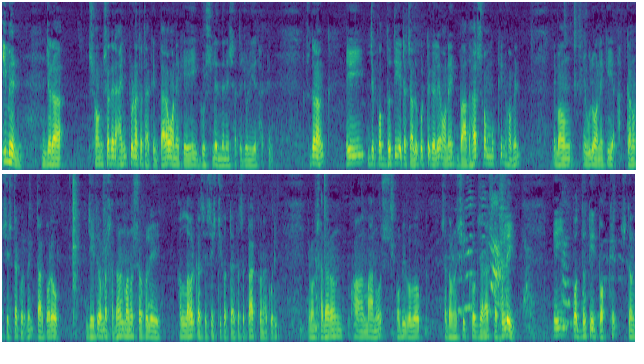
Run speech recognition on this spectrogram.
ইভেন যারা সংসদের আইন প্রণেতা থাকেন, তারাও অনেকে এই ঘুষ লেনদেনের সাথে জড়িয়ে থাকেন। সুতরাং এই যে পদ্ধতি, এটা চালু করতে গেলে অনেক বাধার সম্মুখীন হবেন। এবং এগুলো অনেকেই আটকানোর চেষ্টা করবেন। তারপরেও যেহেতু আমরা সাধারণ মানুষ, সকলে আল্লাহর কাছে, সৃষ্টিকর্তার কাছে প্রার্থনা করি এবং সাধারণ মানুষ, অভিভাবক, সাধারণ শিক্ষক যারা, সকলেই এই পদ্ধতির পক্ষে, সুতরাং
